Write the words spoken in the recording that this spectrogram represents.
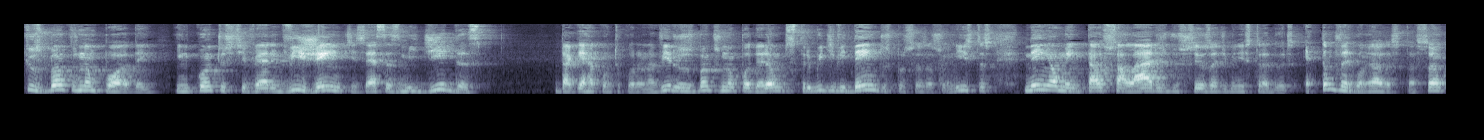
que os bancos não podem, enquanto estiverem vigentes essas medidas da guerra contra o coronavírus, os bancos não poderão distribuir dividendos para os seus acionistas, nem aumentar os salários dos seus administradores. É tão vergonhosa a situação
